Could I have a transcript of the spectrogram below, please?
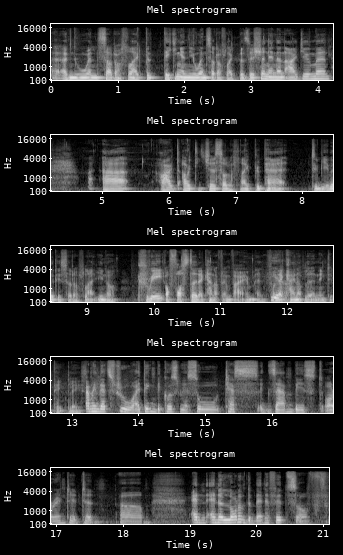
a nuanced sort of like taking a new one sort of like position in an argument, uh, our our teachers sort of like prepared to be able to sort of like you know create or foster that kind of environment for that kind of learning to take place. I mean, that's true. I think because we are so test exam based oriented, um, and and a lot of the benefits of,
